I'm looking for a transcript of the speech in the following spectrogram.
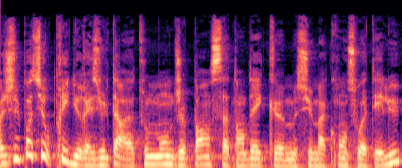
je ne suis pas surpris du résultat. Tout le monde, je pense, s'attendait que M. Macron soit élu.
